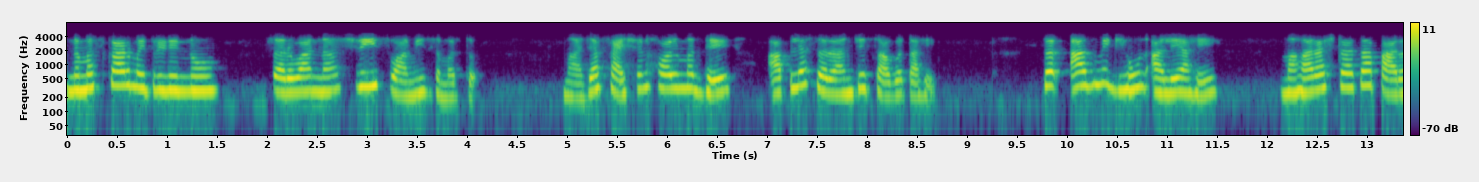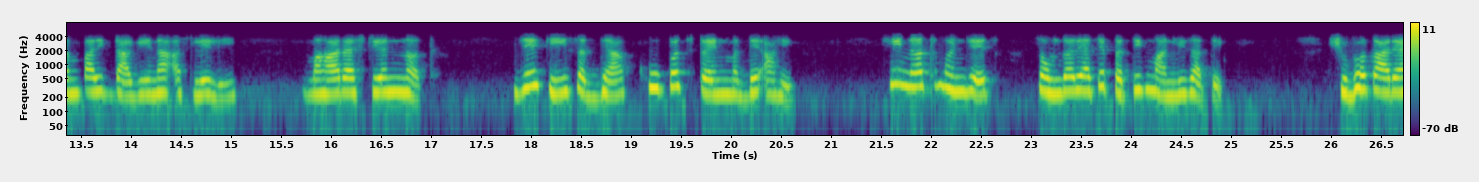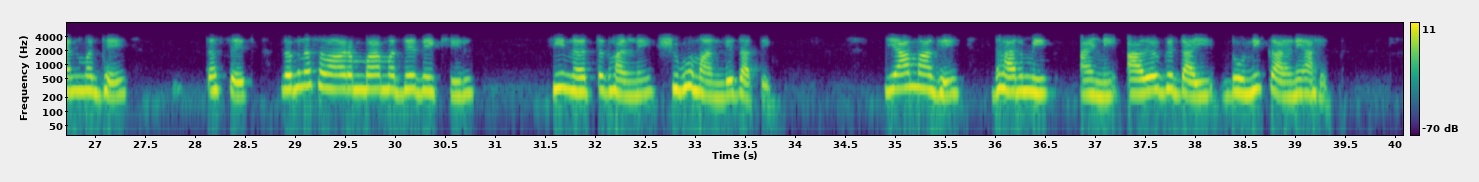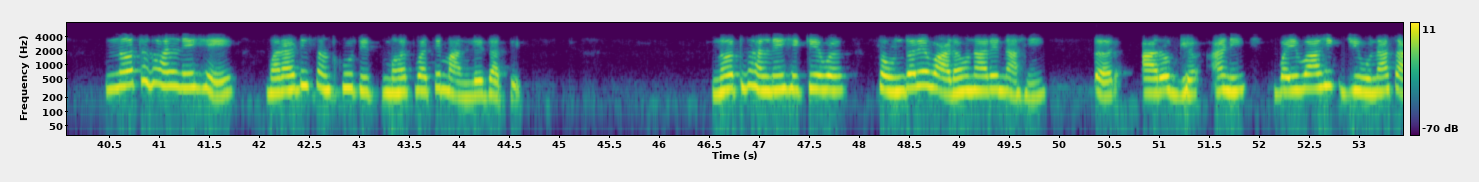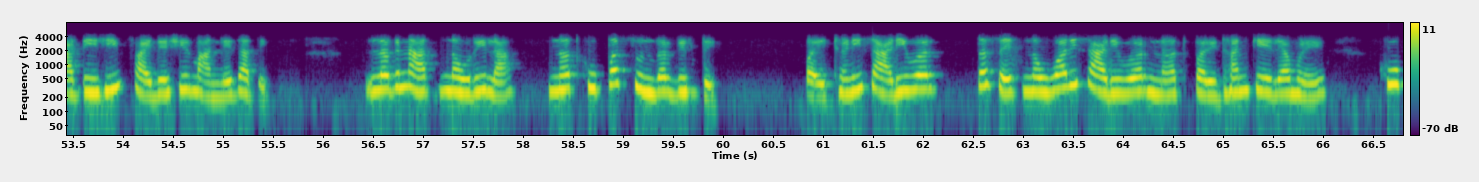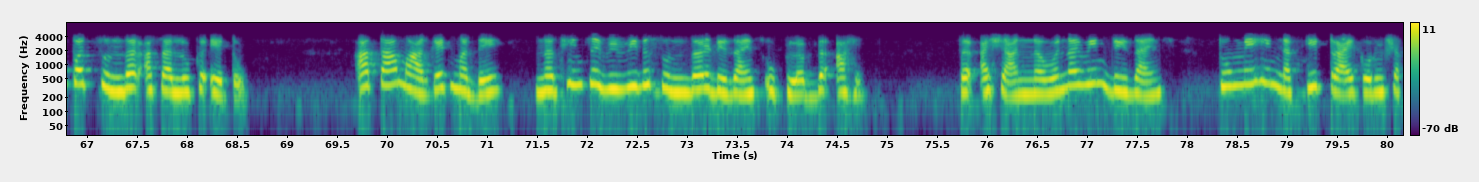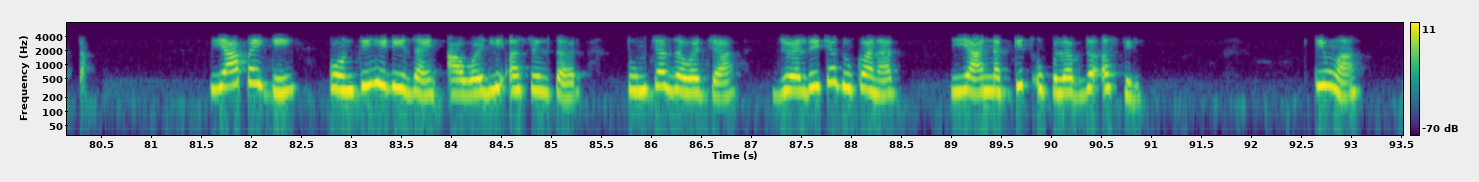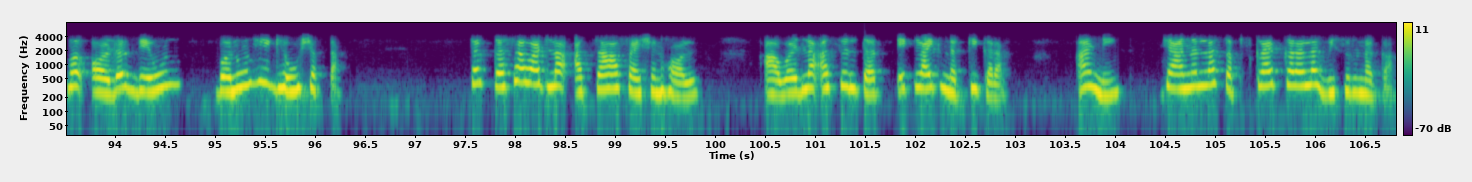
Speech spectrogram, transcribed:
नमस्कार मैत्रिणींनो सर्वांना श्री स्वामी समर्थ. माझ्या फॅशन हॉलमध्ये आपल्या सरांचे स्वागत आहे. तर आज मी घेऊन आले आहे महाराष्ट्राचा पारंपरिक दागिना असलेली महाराष्ट्रीयन नथ जे की सध्या खूपच ट्रेंडमध्ये आहे. ही नथ म्हणजेच सौंदर्याचे प्रतीक मानली जाते. शुभ कार्यांमध्ये तसेच लग्न समारंभामध्ये देखील ही नथ घालणे शुभ मानले जाते. यामागे धार्मिक आणि आरोग्यदायी दोन्ही कारणे आहेत. नथ घालणे हे मराठी संस्कृतीत महत्त्वाचे मानले जाते. नथ घालणे हे केवळ सौंदर्य वाढवणारे नाही तर आरोग्य आणि वैवाहिक जीवनासाठीही फायदेशीर मानले जाते. लग्नात नवरीला नथ खूपच सुंदर दिसते. पैठणी साडीवर तसेच नऊवारी साडीवर नथ परिधान केल्यामुळे खूपच सुंदर असा लुक येतो. आता मार्केटमध्ये नथींचे विविध सुंदर डिझाईन्स उपलब्ध आहेत. तर अशा नवनवीन डिझाईन्स तुम्हीही नक्की ट्राय करू शकता. यापैकी कोणतीही डिझाईन आवडली असेल तर तुमच्या जवळच्या ज्वेलरीच्या दुकानात या नक्कीच उपलब्ध असतील. किंवा मग ऑर्डर देऊन बनवूनही घेऊ शकता. तर कसा वाटला आजचा हा फॅशन हॉल आवडला असेल तर एक लाईक नक्की करा. आणि चॅनलला सबस्क्राईब करायला विसरू नका.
